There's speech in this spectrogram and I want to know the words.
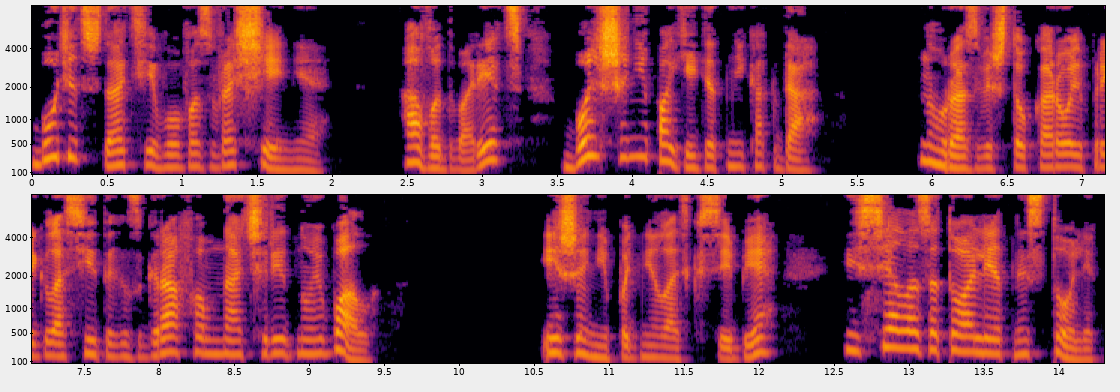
будет ждать его возвращения, а во дворец больше не поедет никогда. Ну, разве что король пригласит их с графом на очередной бал. И Женя поднялась к себе и села за туалетный столик.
